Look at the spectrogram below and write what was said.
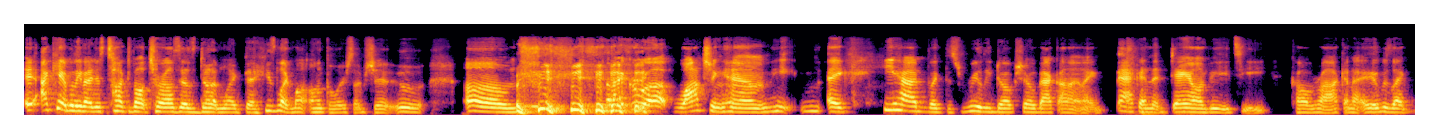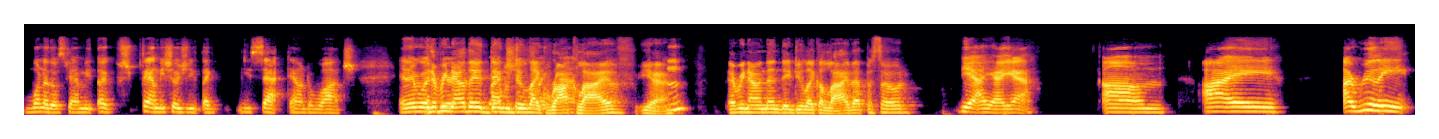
I- can't believe I just talked about Charles S. Dutton like that. He's like my uncle or some shit. Ugh. Um, but I grew up watching him. He like he had like this really dope show back on like back in the day on BET called Roc, and I, it was like one of those family like family shows you like you sat down to watch. And and every now and then they would do like rock live. Yeah. Hmm? Every now and then they do like a live episode. Yeah, yeah, yeah. Um, I I really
